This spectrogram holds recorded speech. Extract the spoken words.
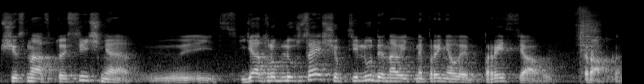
16 січня е, я зроблю все, щоб ці люди навіть не прийняли присягу. Крапка.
